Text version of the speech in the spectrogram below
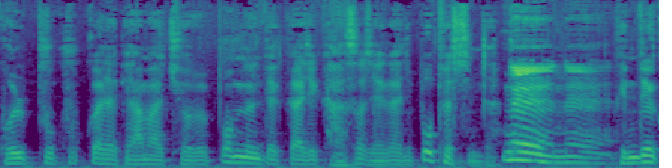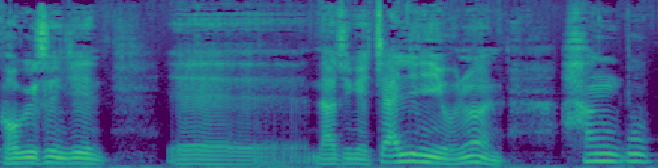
골프 국가대표 아마추어를 뽑는 데까지 가서 제가 이제 뽑혔습니다. 네, 네. 근데 거기서 이제 에, 나중에 잘린 이유는 한국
